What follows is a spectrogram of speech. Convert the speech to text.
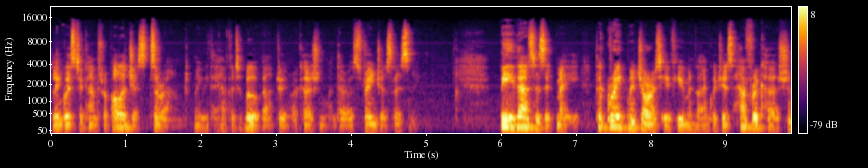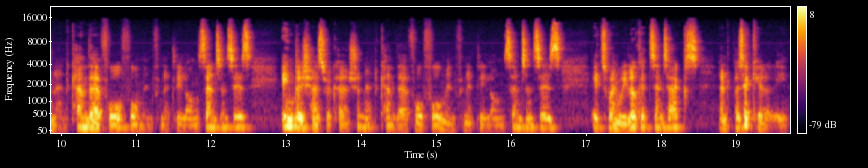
linguistic anthropologists around. Maybe they have a taboo about doing recursion when there are strangers listening. Be that as it may, the great majority of human languages have recursion and can therefore form infinitely long sentences. English has recursion and can therefore form infinitely long sentences. It's when we look at syntax, and particularly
